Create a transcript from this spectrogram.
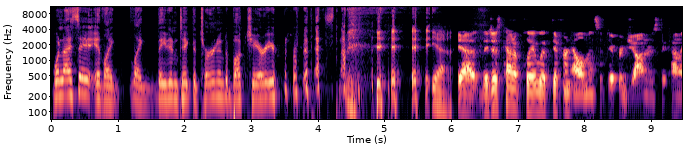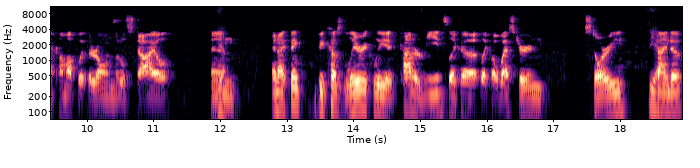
when I say it like like they didn't take the turn into Buckcherry or whatever. That's not. yeah. yeah, they just kind of play with different elements of different genres to kind of come up with their own little style, and and I think because lyrically it kind of reads like a like a western story, Yeah. kind of.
